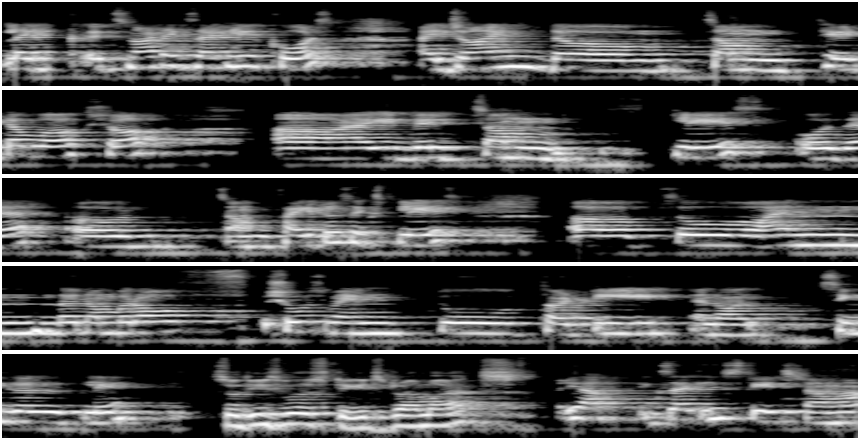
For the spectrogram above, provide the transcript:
like it's not exactly a course. I joined um, some theater workshop. Uh, I did some plays over there, um, some five to six plays. Uh, so and the number of shows went to 30 and all single play So these were stage drama acts. yeah exactly stage drama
